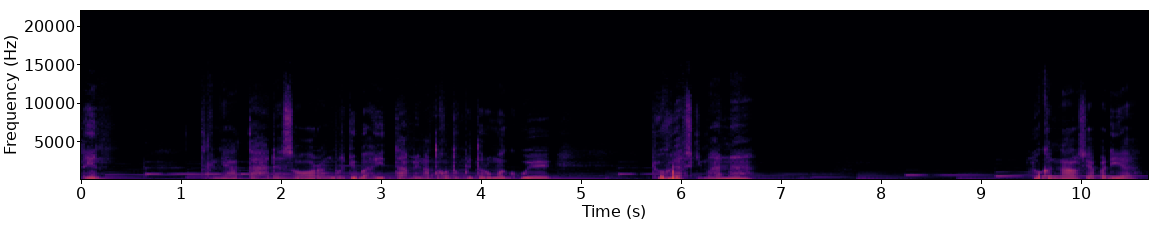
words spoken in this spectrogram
Lin, Ternyata ada seorang berjubah hitam yang ngetok-ngetok pintu rumah gue. Duh, gue harus gimana? Lu kenal siapa dia?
